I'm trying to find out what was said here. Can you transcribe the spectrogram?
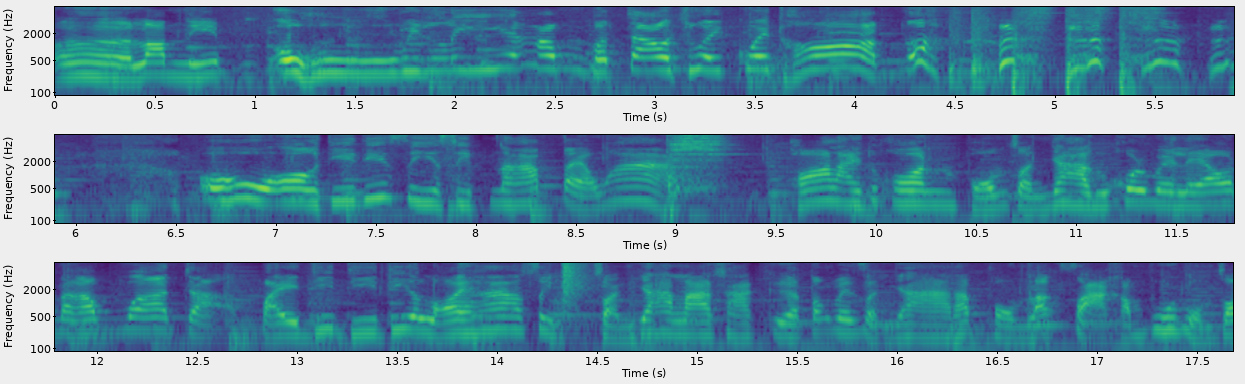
เออ รอบนี้ โอ้โหวิลเลียมพระเจ้าช่วยกล้วยทอด โอ้โห ออกทีที่ 40 นะครับ แต่ว่าเพราะอะไรทุกคนผมสัญญาทุกคนไว้แล้วนะครับ ว่าจะไปที่ทีที่ 150 สัญญาราชาเกลือต้องเป็นสัญญาครับผมรักษาคำพูดผมเส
